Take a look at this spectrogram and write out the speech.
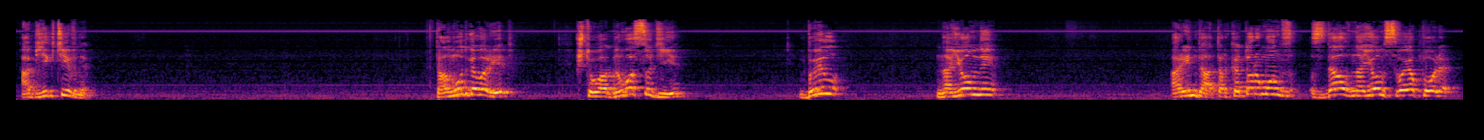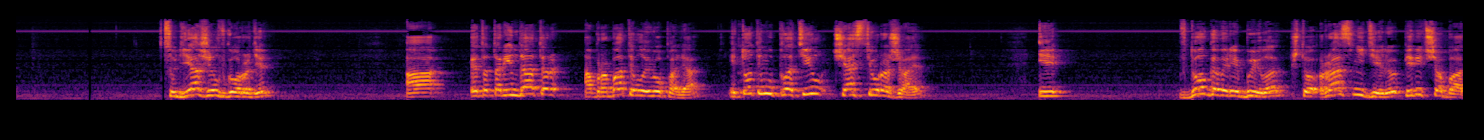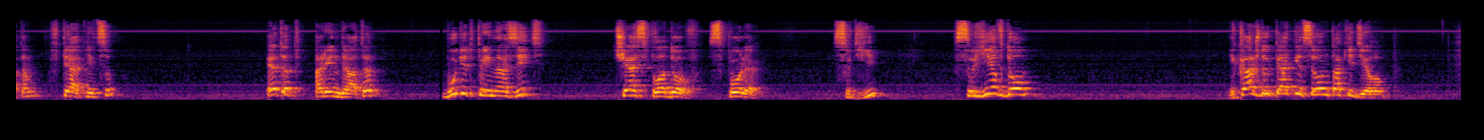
объективным. Талмуд говорит, что у одного судьи был наемный арендатор, которому он сдал в наем свое поле. Судья жил в городе, а этот арендатор обрабатывал его поля, и тот ему платил часть урожая. И в договоре было, что раз в неделю перед шаббатом, в пятницу, этот арендатор будет приносить часть плодов с поля судьи, судье в дом – и каждую пятницу он так и делал.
